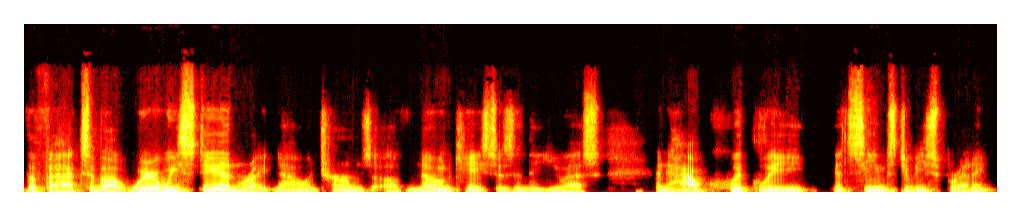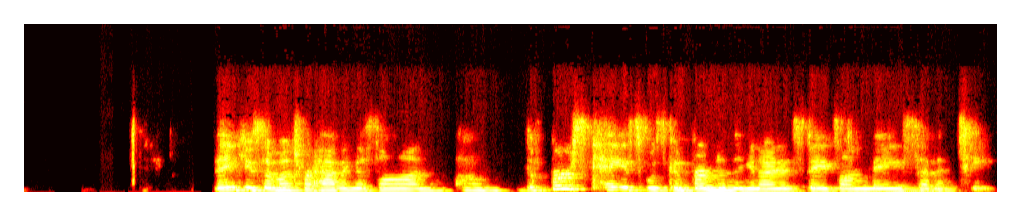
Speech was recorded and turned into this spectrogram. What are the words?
the facts about where we stand right now in terms of known cases in the US and how quickly it seems to be spreading. Thank you so much for having us on. Um, the first case was confirmed in the United States on May 17th.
